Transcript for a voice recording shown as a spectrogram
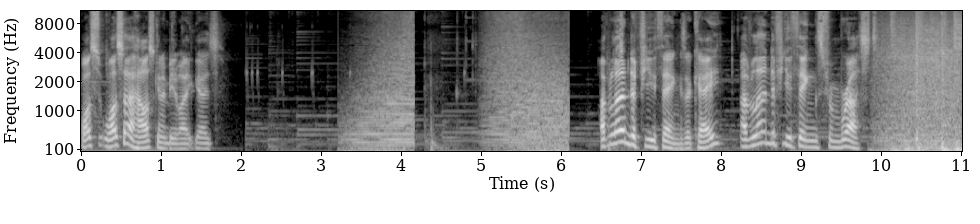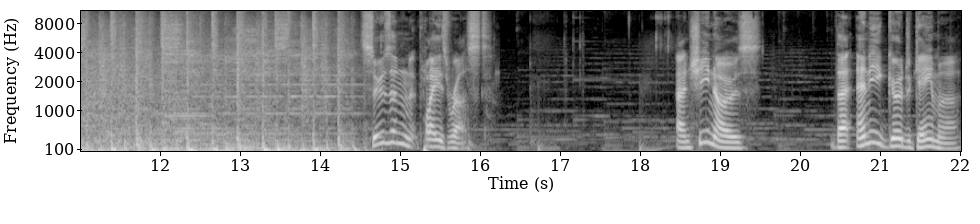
What's what's our house gonna be like, guys? I've learned a few things, okay? I've learned a few things from Rust. Susan plays Rust. And she knows that any good gamer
